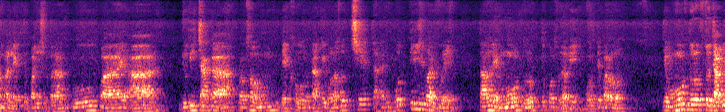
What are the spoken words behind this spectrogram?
আমরা লিখতে পারি সুতরাং টু পাই আর যদি চাকা প্রথম দেখো ডাকে বলা হচ্ছে, চাকাটি বত্রিশ বার ঘুরে, তাহলে মোট দূরত্ব কত যাবে? বলতে পারো যে মোট দূরত্ব যাবে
